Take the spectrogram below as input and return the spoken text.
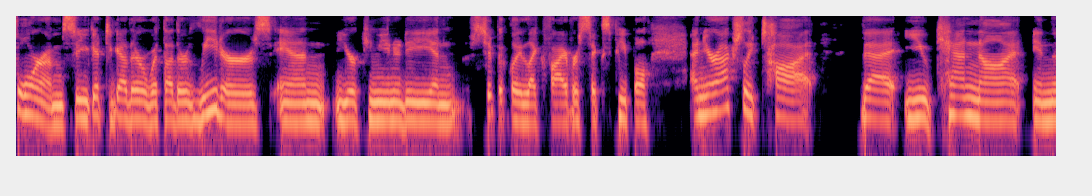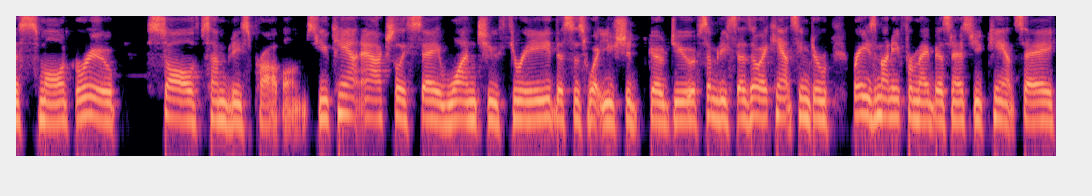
forums. So you get together with other leaders in your community and typically like five or six people. And you're actually taught that you cannot, in this small group, solve somebody's problems. You can't actually say one, two, three, this is what you should go do. If somebody says, Oh, I can't seem to raise money for my business, you can't say,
